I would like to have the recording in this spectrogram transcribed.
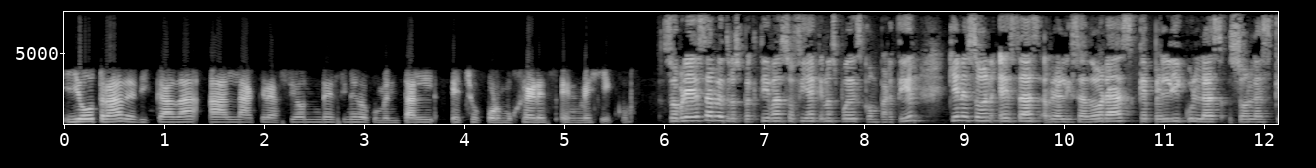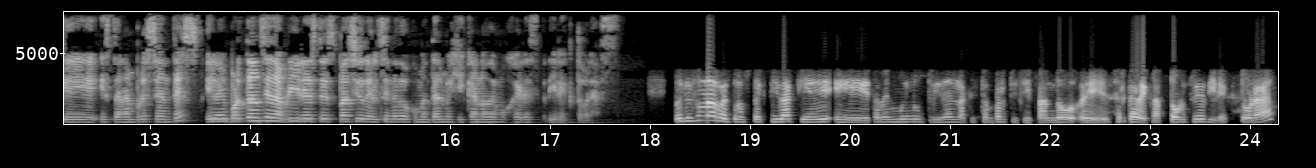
y otra dedicada a la creación de cine documental hecho por mujeres en México. Sobre esa retrospectiva, Sofía, ¿qué nos puedes compartir? ¿Quiénes son estas realizadoras? ¿Qué películas son las que estarán presentes? Y la importancia de abrir este espacio del cine documental mexicano de mujeres directoras. Pues es una retrospectiva que eh, también muy nutrida en la que están participando eh, cerca de 14 directoras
